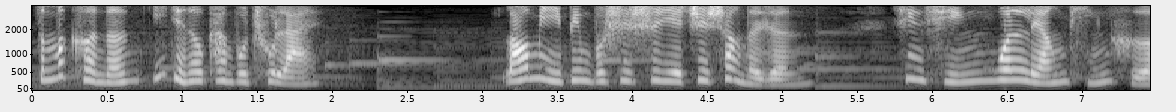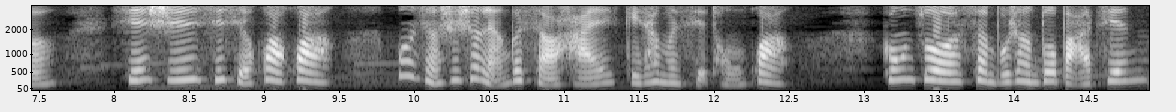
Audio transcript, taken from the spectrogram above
怎么可能一点都看不出来？老米并不是事业至上的人，性情温良平和。闲时写写画画，梦想是生两个小孩给他们写童话。工作算不上多拔尖，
